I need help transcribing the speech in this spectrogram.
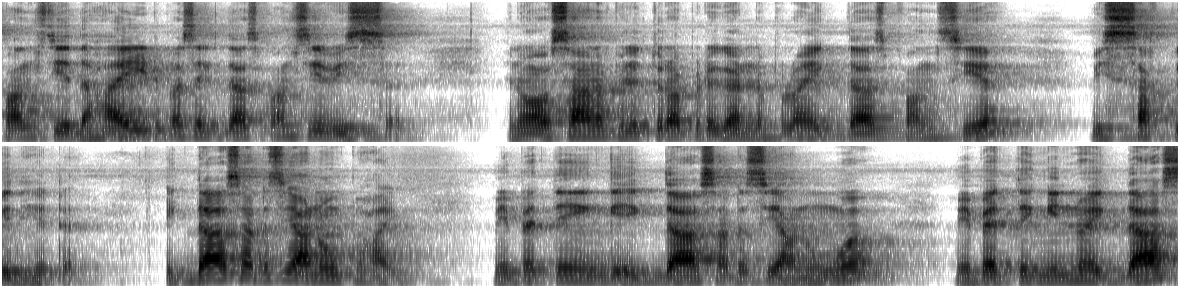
පන්සිය දහය ඊට පස එක්දස් පන්සිය විස්ස එන අවසාන පිළිතුර අපිට ගන්න පුළුවන් එක්දස් පන්සිය විස්සක් විදිහට. එක්දස් අටසි අනූ පහයි මේ පැත්තෙන් එක්දා සටසි අනුව මේ පැත්තෙන් ඉන්න එක්දස්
